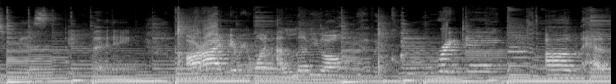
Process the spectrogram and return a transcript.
to miss anything. All right, everyone, I love you all. Hope you have a great day. Um, have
